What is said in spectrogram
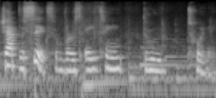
chapter 6, verse 18 through 20.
